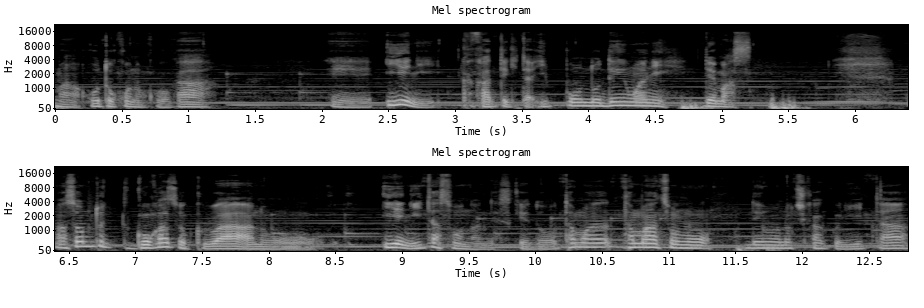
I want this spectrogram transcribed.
まあ、男の子が、えー、家にかかってきた一本の電話に出ます、まあ、その時ご家族はあの家にいたそうなんですけどたまたまその電話の近くにいた、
